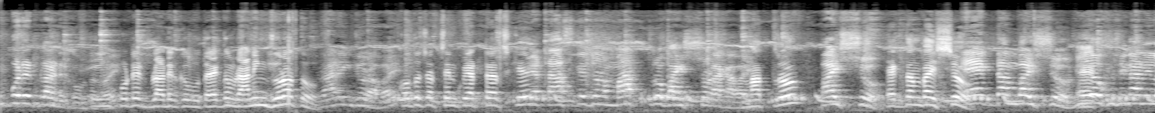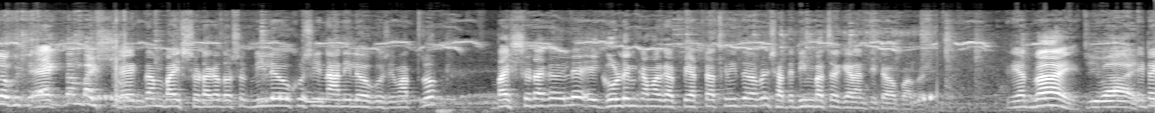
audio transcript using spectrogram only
ইম্পোর্টেড প্ল্যান্টের কবুতর ইম্পোর্টেড ব্লাডের কবুতর একদম রানিং জোড়া তো? রানিং জোড়া ভাই। কত চাচ্ছেন পেয়ারটা আজকে? এটা আজকের জন্য মাত্র বাইশশো টাকা ভাই। মাত্র? বাইশশো। একদম বাইশশো? একদম বাইশশো। নিলেও খুশি না নিলেও খুশি? একদম বাইশশো। একদম বাইশশো টাকা দর্শক। নিলেও খুশি না নিলেও খুশি মাত্র বাইশশো টাকা হইলে এই গোল্ডেন কামারগার পেয়ারটা আজকে নিতে পারবেন সাথে ডিম বাচ্চার গ্যারান্টিটাও পাবেন। রিয়াদ ভাই জি ভাই। এটা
